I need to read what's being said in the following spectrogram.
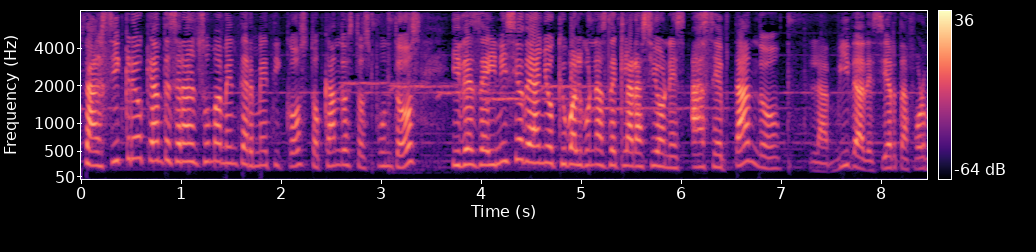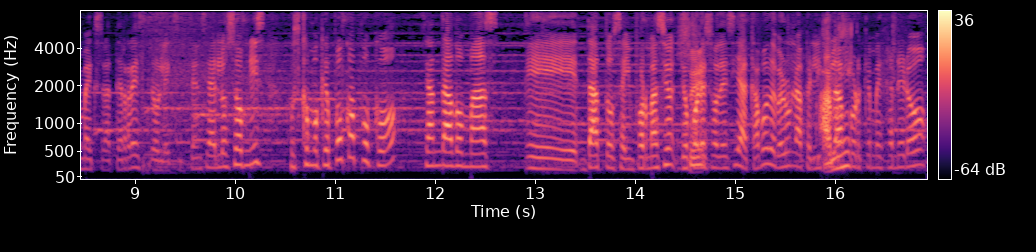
O sea, sí creo que antes eran sumamente herméticos tocando estos puntos y desde inicio de año que hubo algunas declaraciones aceptando la vida de cierta forma extraterrestre o la existencia de los ovnis, pues como que poco a poco se han dado más eh, datos e información. Yo Sí. por eso decía, acabo de ver una película mí- porque me generó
